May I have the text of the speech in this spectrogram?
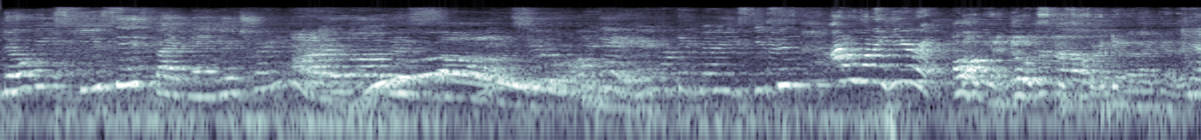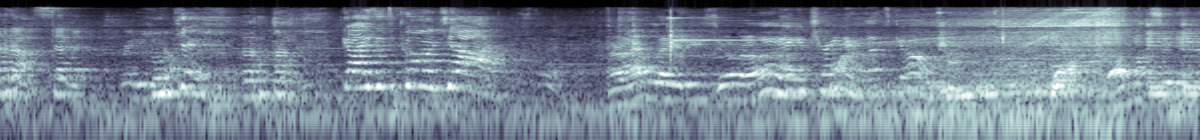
No Excuses by Meghan Trainor. I love this song. Me too. Okay, you don't think of any excuses? I don't want to hear it. Oh, okay, no excuses. I get it. I get it. Count out seven. Ready. Okay. Guys, it's go time. All right, ladies, you're up. Meghan Trainor, let's go. I'm not singing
